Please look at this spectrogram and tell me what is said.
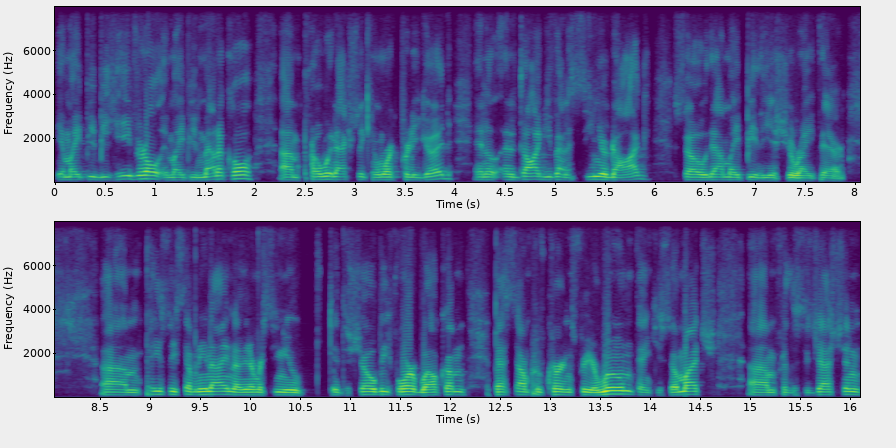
It might be behavioral. It might be medical. Um, Proin actually can work pretty good. And a, and a, dog, you've got a senior dog, so that might be the issue right there. Um, Paisley seventy nine. I've never seen you did the show before. Welcome. Best soundproof curtains for your room. Thank you so much um, for the suggestion.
